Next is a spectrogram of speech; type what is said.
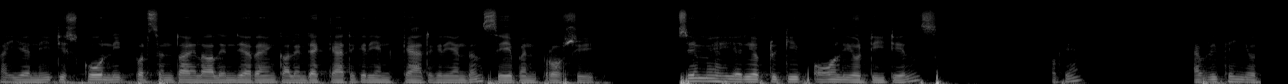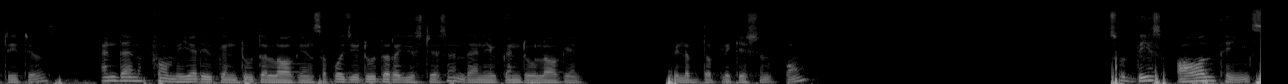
uh, here NEET score NEET percentile all India rank all India category and category and then save and proceed same way here you have to give all your details okay everything your details and then from here you can do the login suppose you do the registration then you can do login fill up the application form so these all things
